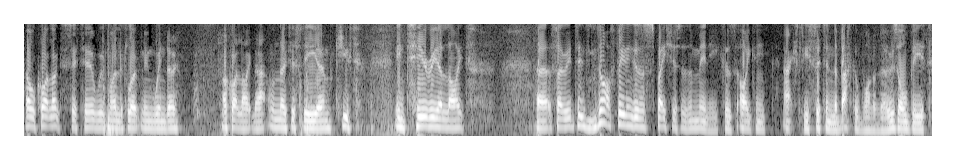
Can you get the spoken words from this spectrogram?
I would quite like to sit here with my little opening window. I quite like that. I'll notice the um, cute interior light. Uh, so it is not feeling as spacious as a Mini because I can actually sit in the back of one of those, albeit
